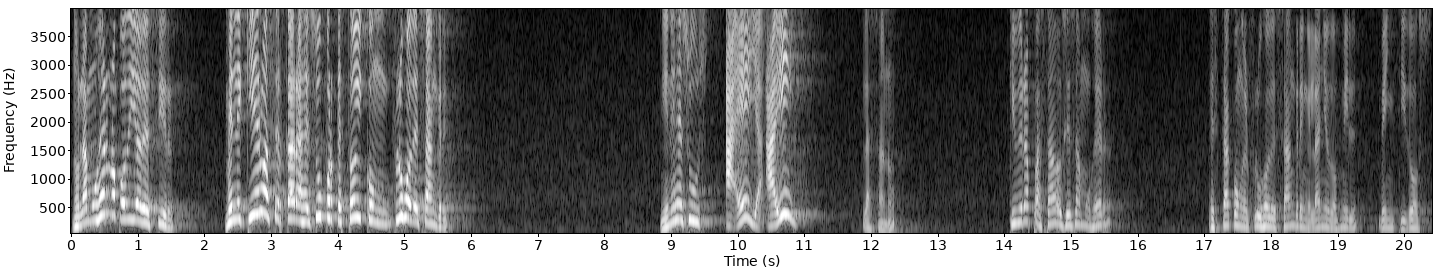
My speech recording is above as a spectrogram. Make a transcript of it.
No, la mujer no podía decir, me le quiero acercar a Jesús porque estoy con flujo de sangre. Viene Jesús a ella, ahí la sanó. ¿Qué hubiera pasado si esa mujer está con el flujo de sangre en el año 2022?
